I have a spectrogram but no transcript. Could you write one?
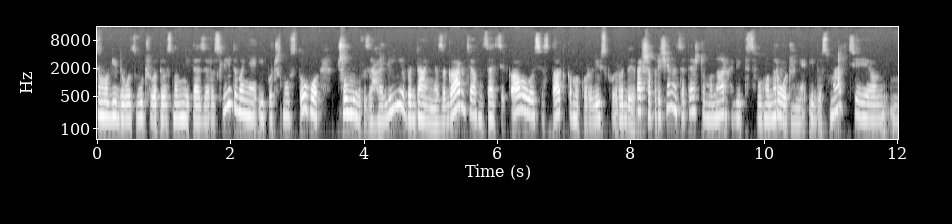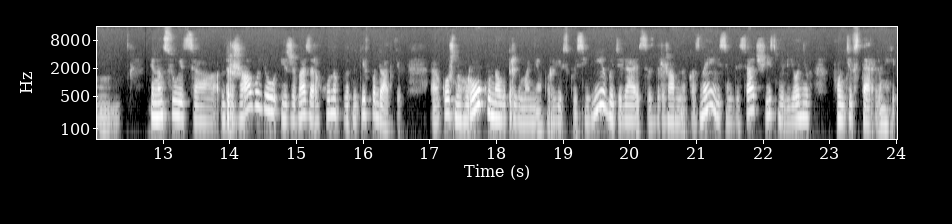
цьому відео озвучувати основні тези розслідування і почну з того, чому взагалі видання The Guardian зацікавилося статками королівської родини. Перша причина це те, що монарх від свого народження і до смерті фінансується державою і живе за рахунок платників податків. Е, кожного року на утримання королівської сім'ї виділяється з державної казни 86 мільйонів фунтів стерлінгів.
